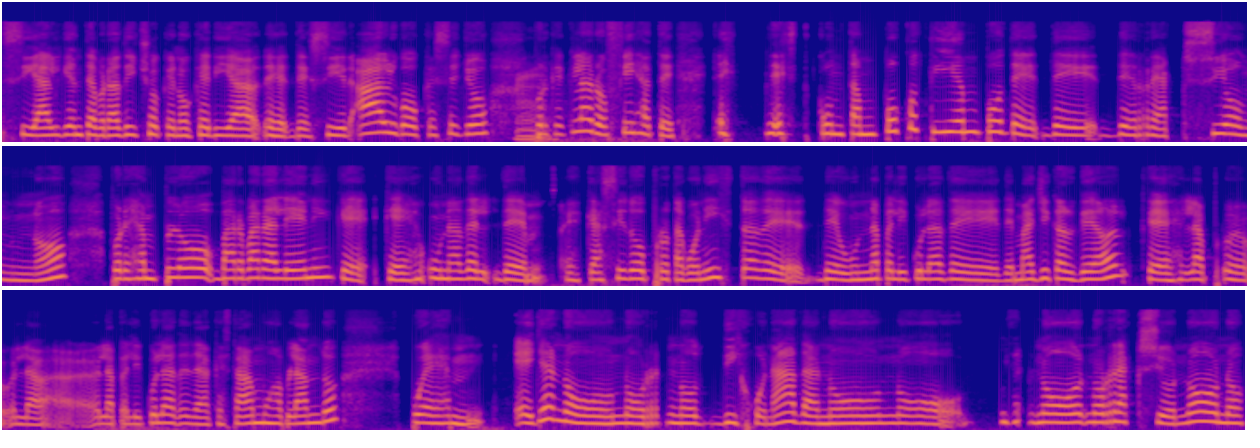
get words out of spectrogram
si alguien te habrá dicho que no quería decir algo, qué sé yo, mm. porque claro, fíjate, es con tan poco tiempo de, de, reacción, ¿no? Por ejemplo, Bárbara Leni, que, que es una de, eh, que ha sido protagonista de, una película de, Magical Girl, que es la, la, la, película de la que estábamos hablando, pues mm, ella no, no, no dijo nada, no, no no, no reaccionó, no,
